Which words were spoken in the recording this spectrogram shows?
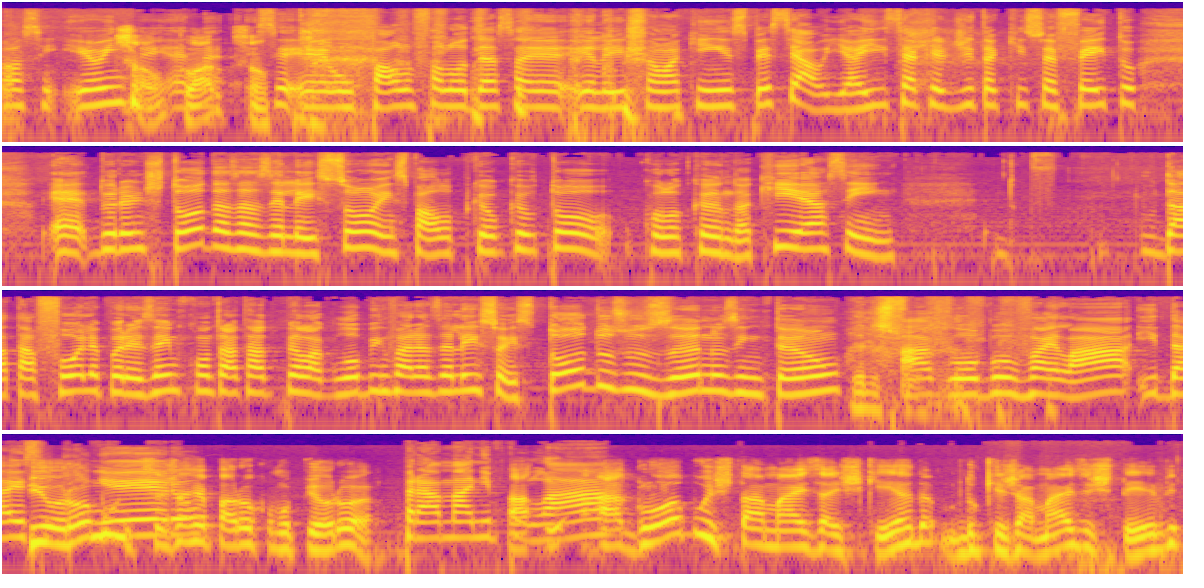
Só assim, eu entendo. São, claro que são. cê- é, O Paulo falou dessa eleição aqui em especial. E aí você acredita que isso é feito é, durante todas as eleições, Paulo? Porque o que eu estou colocando aqui é assim. O Datafolha, por exemplo, contratado pela Globo em várias eleições. Todos os anos, então, Eles a Globo vai lá e dá esse Piorou muito. Você já reparou como piorou? para A, manipular. a Globo está mais à esquerda do que jamais esteve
